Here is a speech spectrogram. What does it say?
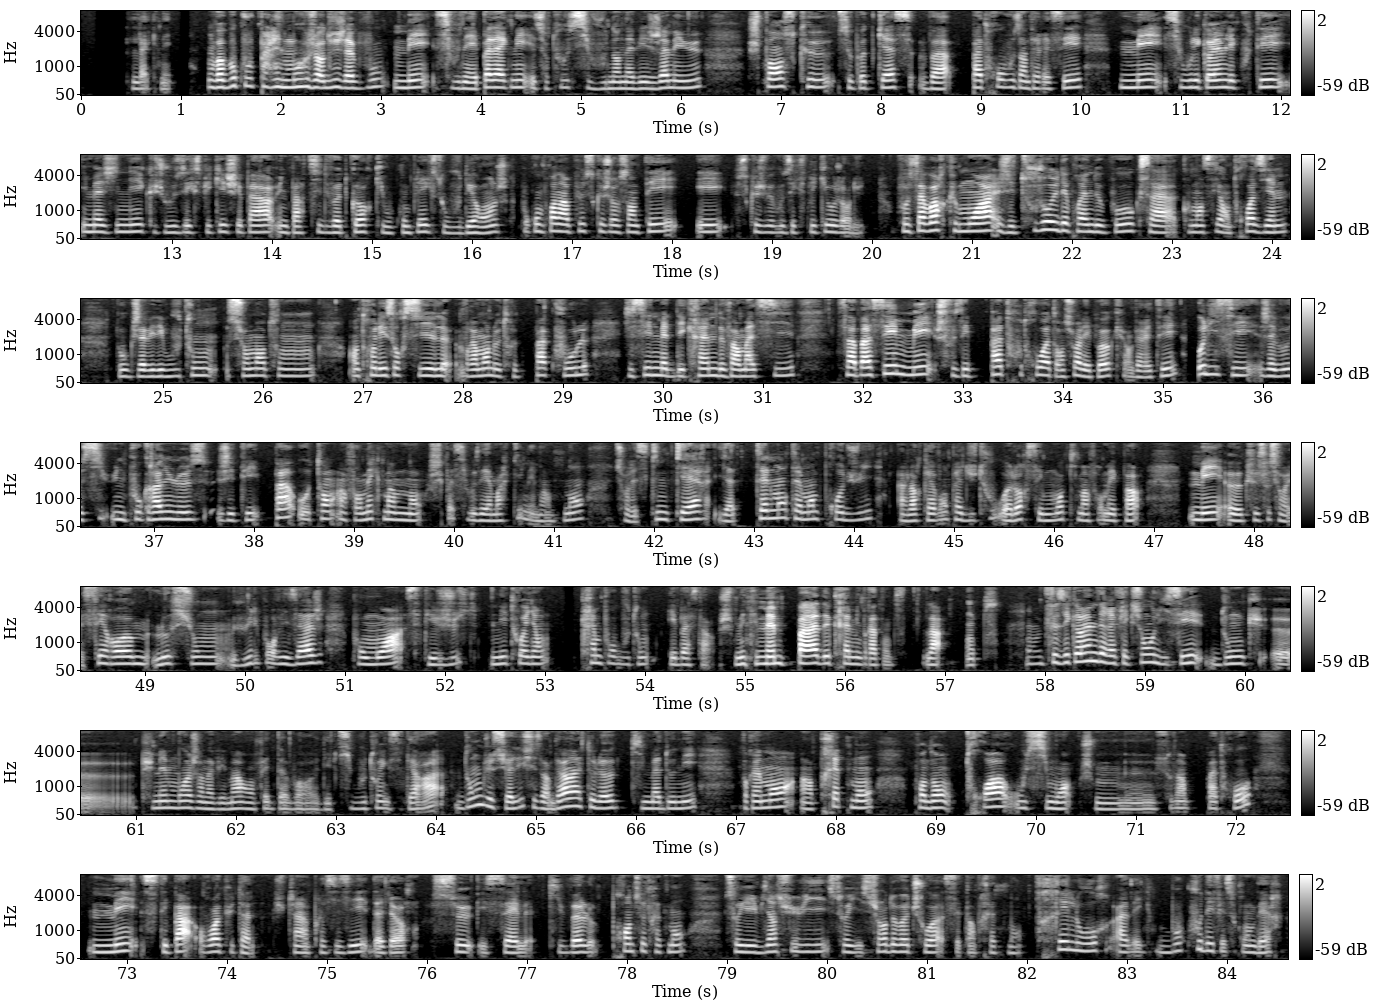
l'acné. On va beaucoup parler de moi aujourd'hui, j'avoue, mais si vous n'avez pas d'acné et surtout si vous n'en avez jamais eu, je pense que ce podcast va pas trop vous intéresser, mais si vous voulez quand même l'écouter, imaginez que je vous explique, je sais pas, une partie de votre corps qui vous complexe ou vous dérange pour comprendre un peu ce que je ressentais et ce que je vais vous expliquer aujourd'hui. Faut savoir que moi, j'ai toujours eu des problèmes de peau, que ça a commencé en troisième. Donc j'avais des boutons sur le menton, entre les sourcils, vraiment le truc pas cool. J'essayais de mettre des crèmes de pharmacie. Ça passé, mais je faisais pas trop trop attention à l'époque, en vérité. Au lycée, j'avais aussi une peau granuleuse. J'étais pas autant informée que maintenant. Je sais pas si vous avez remarqué, mais maintenant, sur les skincare, il y a tellement tellement de produits, alors qu'avant pas du tout. Ou alors c'est moi qui m'informais pas. Mais euh, que ce soit sur les sérums, lotions, huile pour visage, pour moi, c'était juste nettoyant crème pour boutons et basta. Je mettais même pas de crème hydratante. La honte. On me faisait quand même des réflexions au lycée, donc euh, puis même moi j'en avais marre en fait d'avoir des petits boutons, etc. Donc je suis allée chez un dermatologue qui m'a donné vraiment un traitement pendant 3 ou 6 mois. Je me souviens pas trop, mais c'était pas Roaccutane. Je tiens à préciser d'ailleurs ceux et celles qui veulent prendre ce traitement Soyez bien suivis, soyez sûr de votre choix. C'est un traitement très lourd avec beaucoup d'effets secondaires.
